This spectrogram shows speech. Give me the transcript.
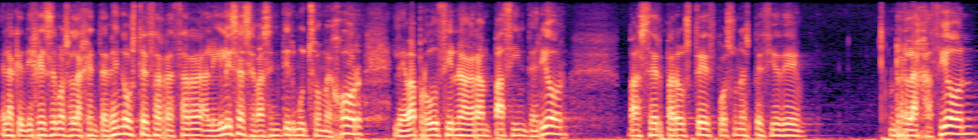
en la que dijésemos a la gente, venga usted a rezar a la iglesia, se va a sentir mucho mejor, le va a producir una gran paz interior, va a ser para usted pues una especie de, relajación,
